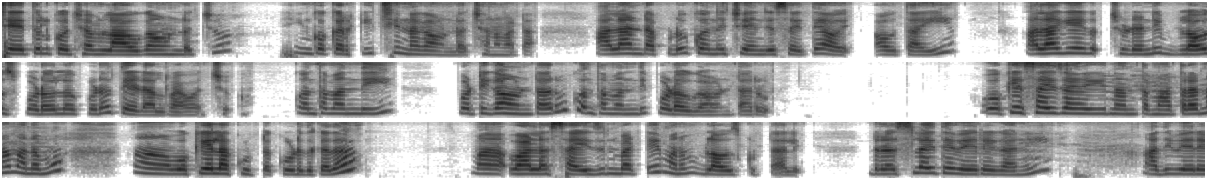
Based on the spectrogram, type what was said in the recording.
చేతులు కొంచెం లావుగా ఉండొచ్చు ఇంకొకరికి చిన్నగా ఉండొచ్చు అనమాట అలాంటప్పుడు కొన్ని చేంజెస్ అయితే అవుతాయి. అలాగే చూడండి బ్లౌజ్ పొడవులో కూడా తేడాలు రావచ్చు. కొంతమంది పొట్టిగా ఉంటారు కొంతమంది పొడవుగా ఉంటారు. ఒకే సైజ్ అయినంత మాత్రాన మనము ఒకేలా కుట్టకూడదు కదా. మా వాళ్ళ సైజుని బట్టే మనం బ్లౌజ్ కుట్టాలి. డ్రెస్సులు అయితే వేరే కానీ అది వేరే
